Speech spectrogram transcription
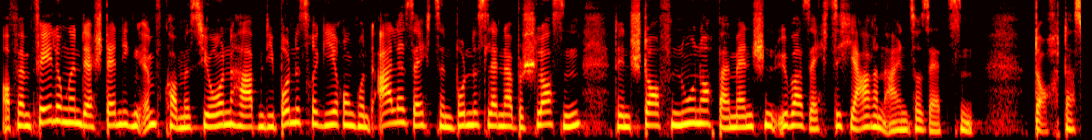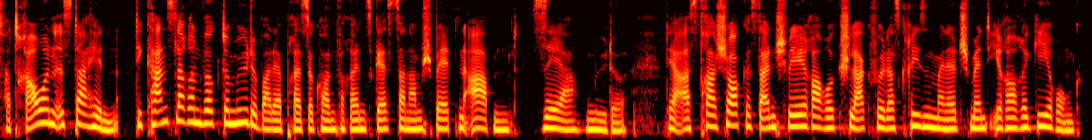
Auf Empfehlungen der Ständigen Impfkommission haben die Bundesregierung und alle 16 Bundesländer beschlossen, den Stoff nur noch bei Menschen über 60 Jahren einzusetzen. Doch das Vertrauen ist dahin. Die Kanzlerin wirkte müde bei der Pressekonferenz gestern am späten Abend. Sehr müde. Der Astra-Schock ist ein schwerer Rückschlag für das Krisenmanagement ihrer Regierung.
